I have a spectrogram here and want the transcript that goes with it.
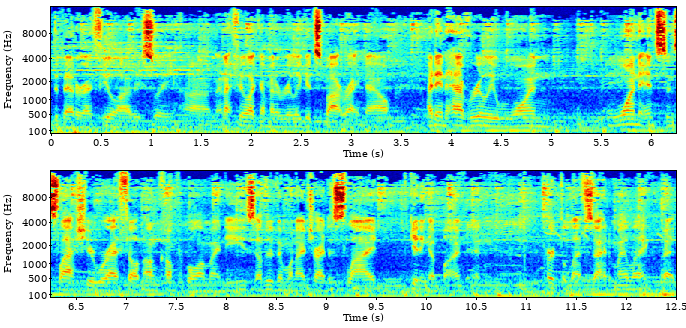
the better I feel, obviously, um, and I feel like I'm in a really good spot right now. I didn't have really one one instance last year where I felt uncomfortable on my knees, other than when I tried to slide, getting a bunt and hurt the left side of my leg, but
